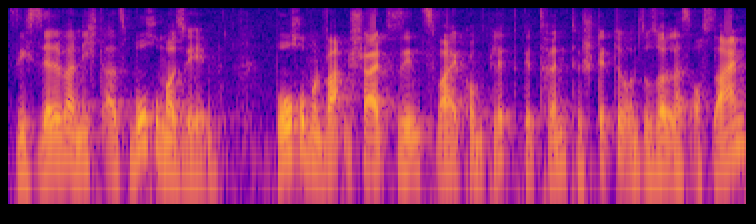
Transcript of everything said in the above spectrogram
sich selber nicht als Bochumer sehen. Bochum und Wattenscheid sind zwei komplett getrennte Städte und so soll das auch sein.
